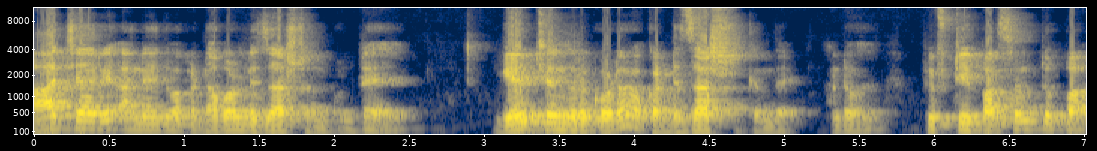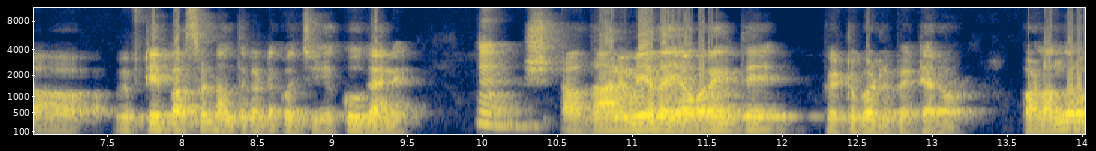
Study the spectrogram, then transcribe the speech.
ఆచార్య అనేది ఒక డబుల్ డిజాస్టర్ అనుకుంటే గేమ్ చేంజర్ కూడా ఒక డిజాస్టర్ కిందే. అంటే ఫిఫ్టీ పర్సెంట్ ఫిఫ్టీ పర్సెంట్ అంతకంటే కొంచెం ఎక్కువగానే దాని మీద ఎవరైతే పెట్టుబడులు పెట్టారో వాళ్ళందరూ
